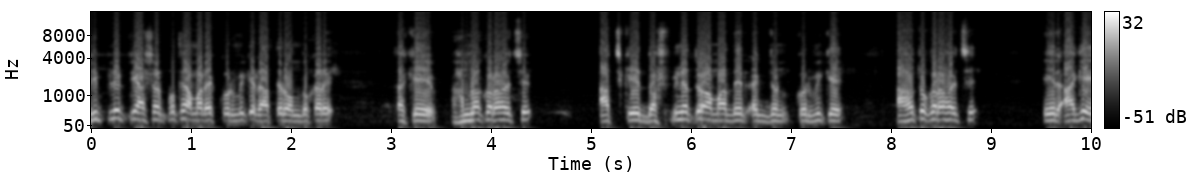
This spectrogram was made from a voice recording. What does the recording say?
লিফলেট নিয়ে আসার পথে আমার এক কর্মীকে রাতের অন্ধকারে তাকে হামলা করা হয়েছে। আজকে দশ মিনিটেও আমাদের একজন কর্মীকে আহত করা হয়েছে। এর আগে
